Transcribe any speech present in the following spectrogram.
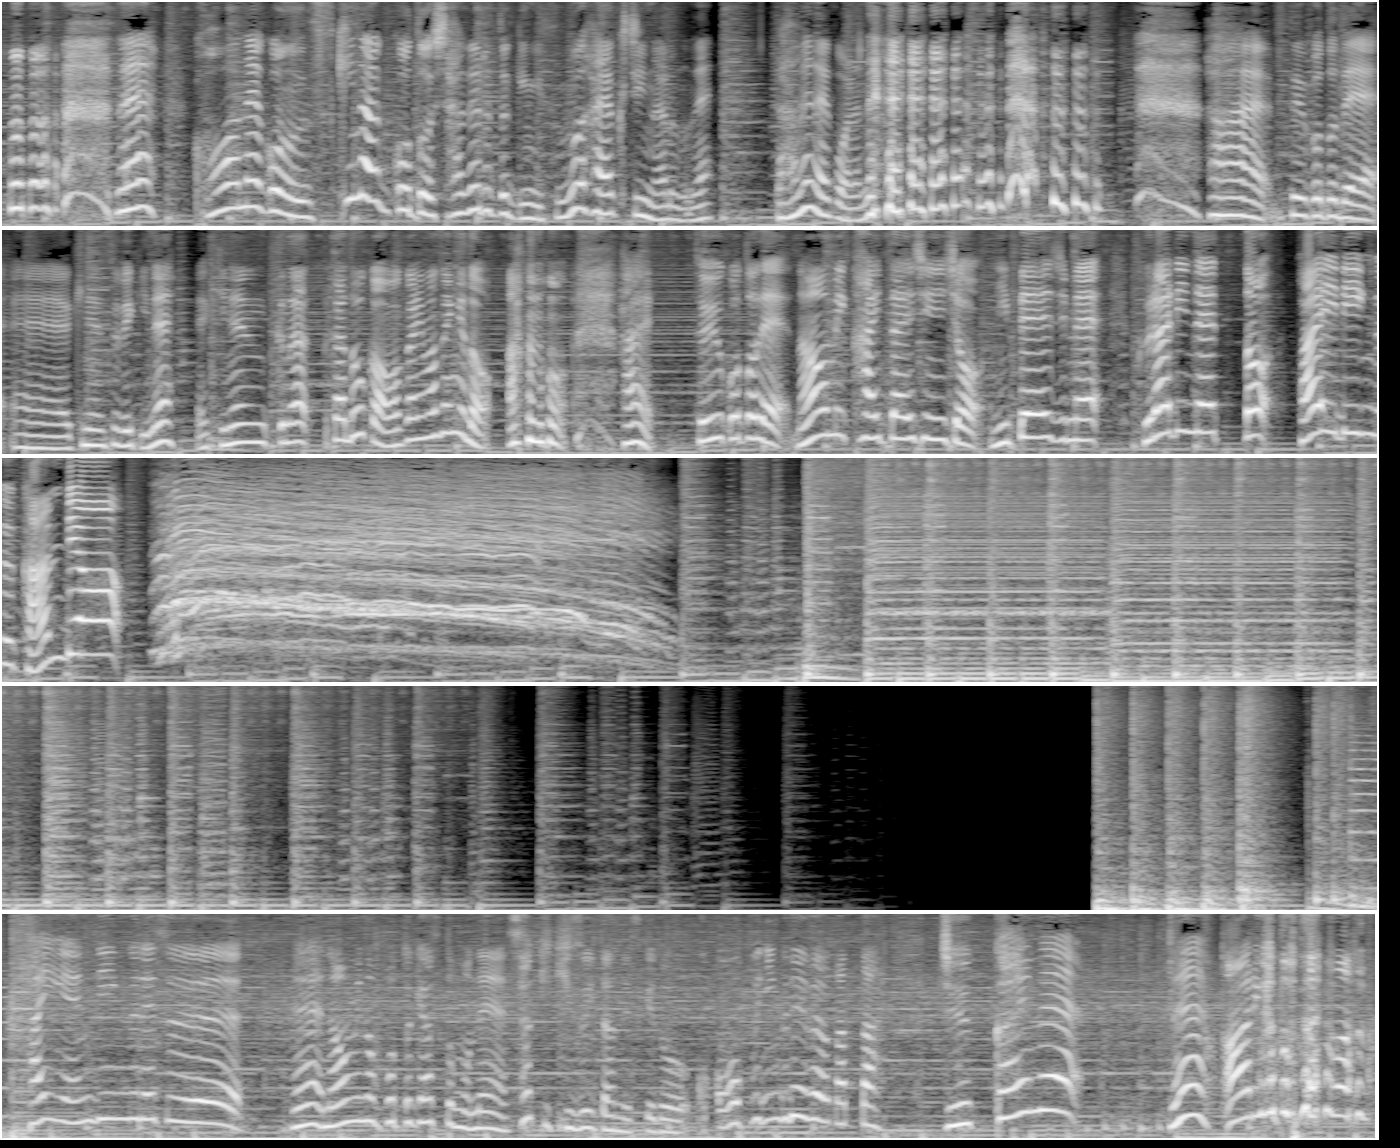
ねこうねこの好きなことを喋るときにすごい早口になるのね。ダメね、これね。はい。ということで、えー、記念すべきね、えー、記念かどうかはわかりませんけど、あの、はい。ということで、ナオミ解体新書2ページ目、クラリネットファイリング完了。はいエンディングです。ねナオミのポッドキャストもねさっき気づいたんですけどオープニングで言えばよかった。10回目。ねありがとうございます。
